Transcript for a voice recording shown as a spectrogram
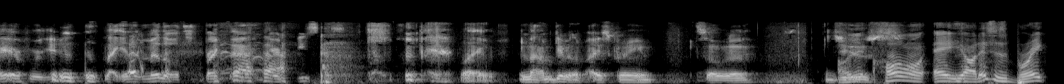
air for you, like in the middle, break down your pieces. like, nah, I'm giving them ice cream, soda, Oh, yeah. juice, Hold on, hey y'all, this is break.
